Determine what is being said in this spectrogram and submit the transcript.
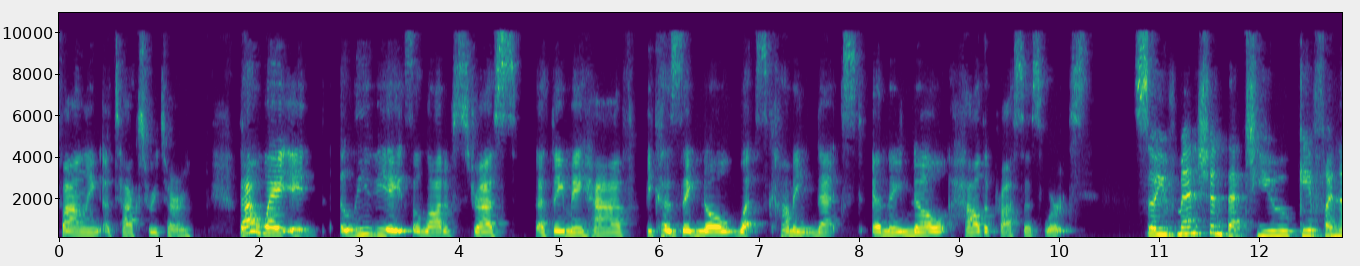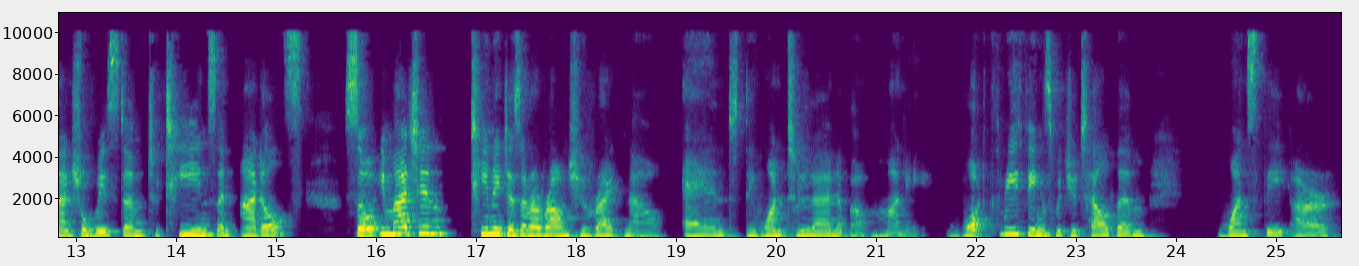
filing a tax return. That way, it alleviates a lot of stress that they may have because they know what's coming next and they know how the process works. So, you've mentioned that you give financial wisdom to teens and adults. So, imagine teenagers are around you right now and they want to learn about money. What three things would you tell them once they are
